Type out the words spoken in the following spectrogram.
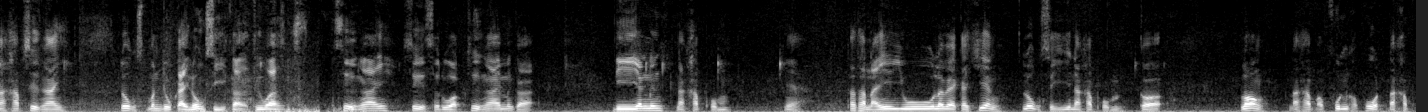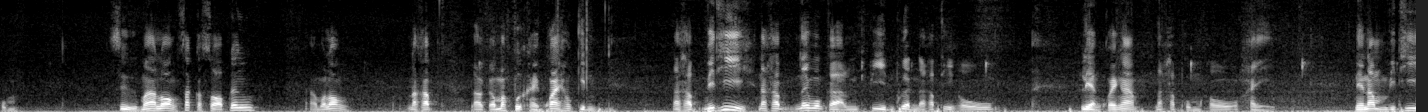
นะครับสื่อง่ายโล่งมันอยู่ไกลโล่งสีก็ถือว่าสื่อง่ายสื่อสะดวกสื่อง่ายมันก็ดีอย่างนึงนะครับ ผมเนี่ยถ้าท่านไหนอยู่ระแวกใกล้เคียงโล่งสีนะครับ ผมก็ล่องนะครับเอาฟุ้นข้าวโพดนะครับ ผมสื่อมาล่องสักกระสอบนึงเอามาล่อง นะครับแล้วก็มาฝึกไข่ควายเขากินนะครับ วิธีนะครับในวงการพี่เพื่อนนะครับ ที่เขาเลี้ยงควายงามนะครับ ผมเขาให้แนะนำวิธี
